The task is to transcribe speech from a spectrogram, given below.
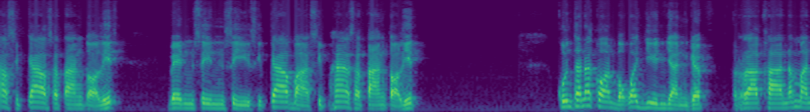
99 สตางค์ต่อลิตร เบนซิน 49 บาท 15 สตางค์ต่อลิตร คุณธนกรบอกว่ายืนยันครับ ราคาน้ำมัน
